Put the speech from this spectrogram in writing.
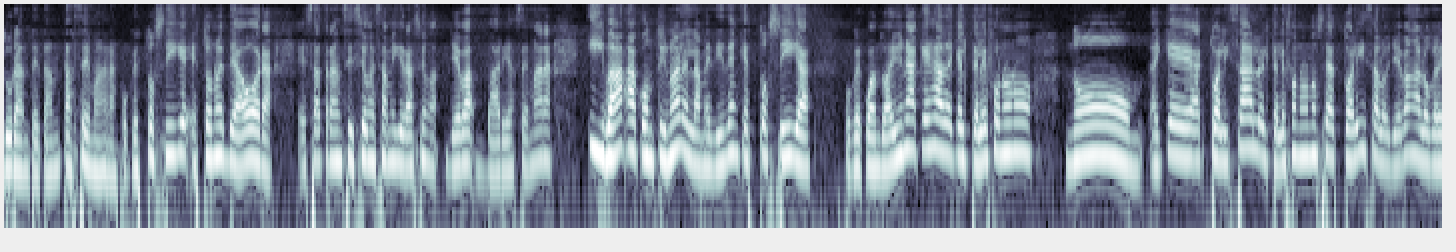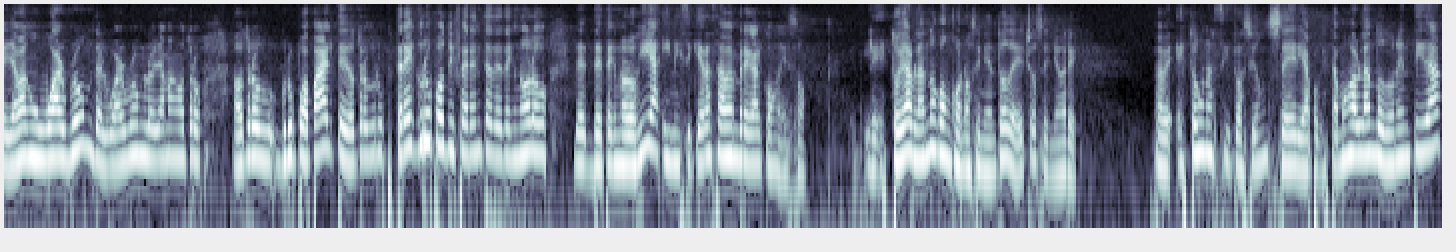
durante tantas semanas, porque esto sigue, esto no es de ahora, esa transición, esa migración lleva varias semanas y va a continuar en la medida en que esto siga, porque cuando hay una queja de que el teléfono no, no, hay que actualizarlo, el teléfono no se actualiza, lo llevan a lo que le llaman un war room, del war room lo llaman otro, a otro grupo aparte, de otro grupo, tres grupos diferentes de de, tecnología y ni siquiera saben bregar con eso. Estoy hablando con conocimiento de hecho, señores. Esto es una situación seria porque estamos hablando de una entidad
